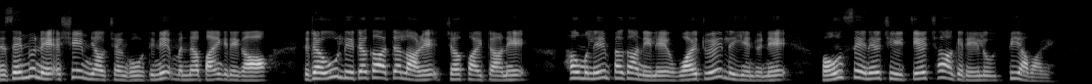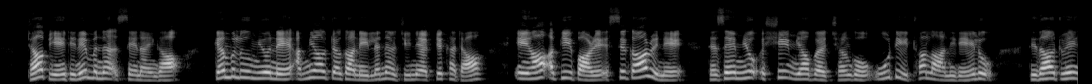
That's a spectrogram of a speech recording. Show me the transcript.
ဒဇယ်မြို့နယ်အရှိမြောက်ချံကိုဒီနေ့မနက်ပိုင်းကလေးကတတအူးလေတပ်ကတက်လာတဲ့ Jet Fighter နဲ့ဟောင်မလင်းဘက်ကနေလဲ Y12 လေယာဉ်တွေနဲ့ဘုံစင်တဲ့ချီကျဲချခဲ့တယ်လို့သိရပါတယ်။ဒါ့အပြင်ဒီနေ့မနက်အစင်နိုင်ကကမ်ဘလူမြို့နယ်အမြောက်တပ်ကနေလက်နက်ကြီးနဲ့ပစ်ခတ်တာအင်အားအပြည့်ပါတဲ့စစ်ကားတွေနဲ့ဒဇယ်မြို့အရှိမြောက်ဘက်ချမ်းကိုဦးတီထွက်လာနေတယ်လို့ဒေသတွင်း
